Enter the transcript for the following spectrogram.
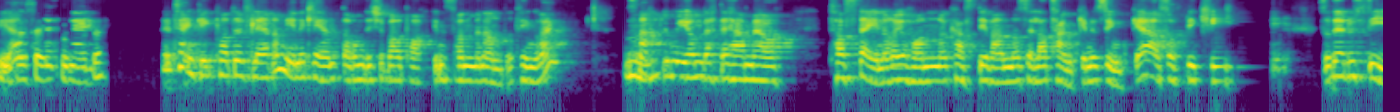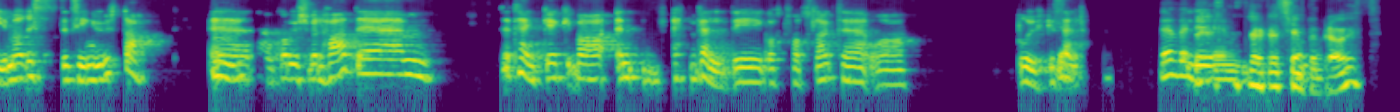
med ja, seg. på en måte. Det tenker jeg på til flere av mine klienter, om det ikke bare er parkinson, men andre ting òg. Vi mm. snakker jo mye om dette her med å ta steiner i hånden og kaste i vann og så la tankene synke, altså bli kvitt. Så det du sier med å riste ting ut, da, eh, mm. tanker du ikke vil ha, det, det tenker jeg var en, et veldig godt forslag til å bruke selv. Det er veldig Det hørtes kjempebra ut.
